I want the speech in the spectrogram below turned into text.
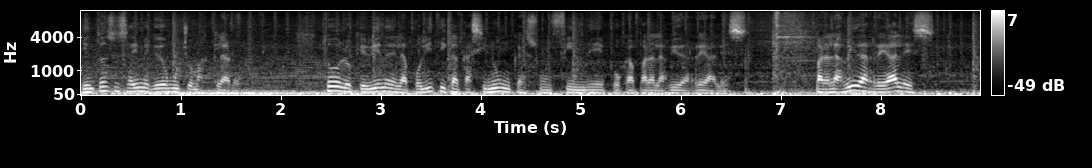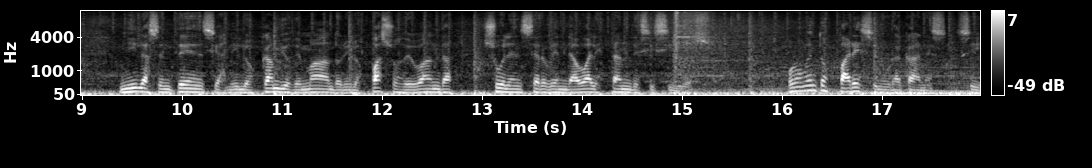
Y entonces ahí me quedó mucho más claro. Todo lo que viene de la política casi nunca es un fin de época para las vidas reales. Para las vidas reales, ni las sentencias, ni los cambios de mando, ni los pasos de banda suelen ser vendavales tan decisivos. Por momentos parecen huracanes, sí.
